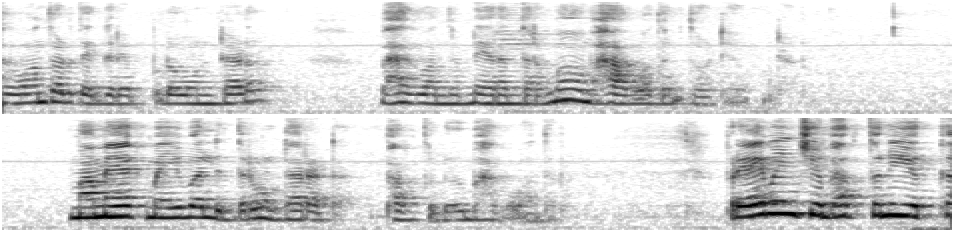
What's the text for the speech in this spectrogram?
భగవంతుడి దగ్గర ఎప్పుడూ ఉంటాడు. భగవంతుడు నిరంతరము భాగవతుడితోటే ఉంటాడు. మమేకమై వాళ్ళిద్దరూ ఉంటారట భక్తుడు భగవంతుడు. ప్రేమించే భక్తుని యొక్క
